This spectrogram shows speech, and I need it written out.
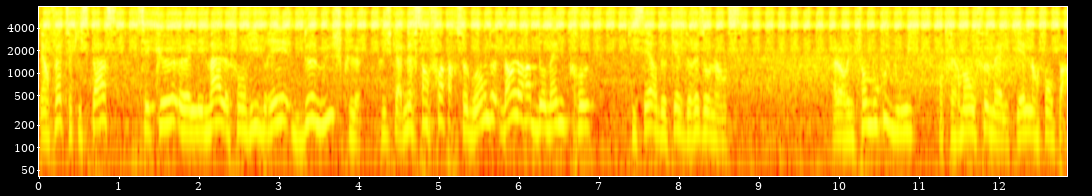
Et en fait, ce qui se passe, c'est que euh, les mâles font vibrer deux muscles jusqu'à 900 fois par seconde dans leur abdomen creux, qui sert de caisse de résonance. Alors, ils font beaucoup de bruit, contrairement aux femelles, qui elles n'en font pas.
